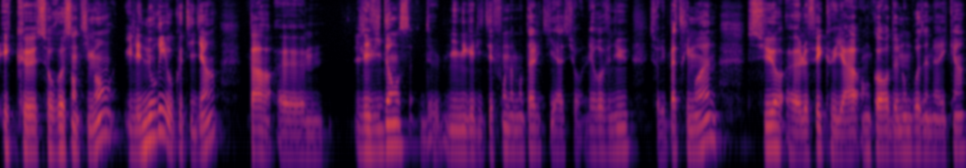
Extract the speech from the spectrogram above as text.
et que ce ressentiment, il est nourri au quotidien par euh, l'évidence de l'inégalité fondamentale qu'il y a sur les revenus, sur les patrimoines, sur le fait qu'il y a encore de nombreux Américains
